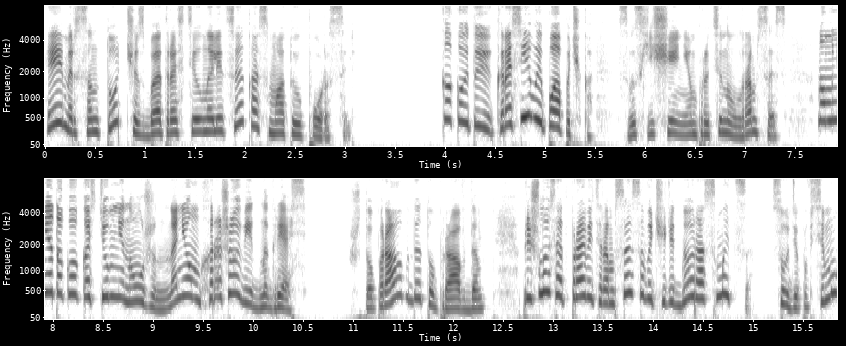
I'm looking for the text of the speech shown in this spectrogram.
Эмерсон тотчас бы отрастил на лице косматую поросль. «Какой ты красивый, папочка!» — с восхищением протянул Рамсес. «Но мне такой костюм не нужен, на нем хорошо видно грязь». Что правда, то правда. Пришлось отправить Рамсеса в очередной раз мыться. Судя по всему,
